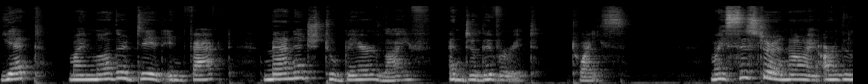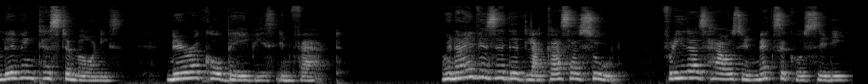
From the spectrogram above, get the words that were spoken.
Yet my mother did, in fact, manage to bear life and deliver it twice. My sister and I are the living testimonies, miracle babies, in fact. When I visited La Casa Azul, Frida's house in Mexico City,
